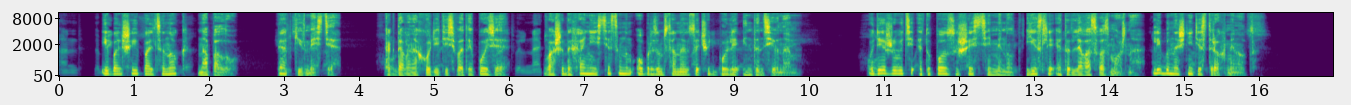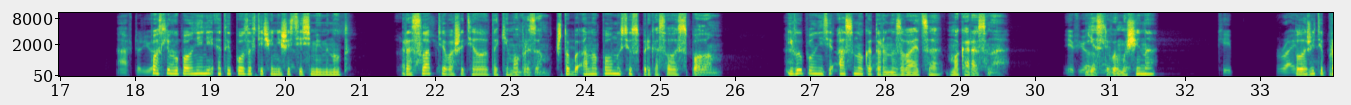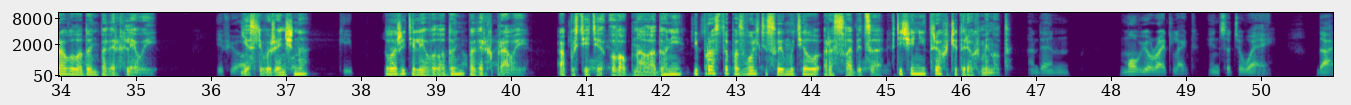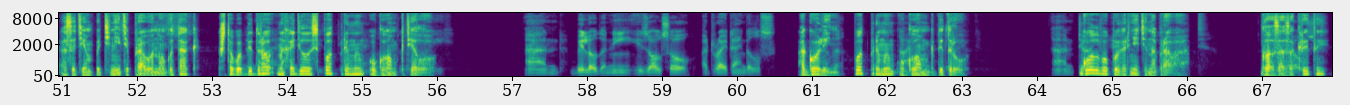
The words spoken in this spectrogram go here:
и большие пальцы ног на полу, пятки вместе. Когда вы находитесь в этой позе, ваше дыхание естественным образом становится чуть более интенсивным. Удерживайте эту позу 6-7 минут, если это для вас возможно, либо начните с 3 минут. После выполнения этой позы в течение 6-7 минут расслабьте ваше тело таким образом, чтобы оно полностью соприкасалось с полом и выполните асану, которая называется макарасана. Если вы мужчина, положите правую ладонь поверх левой. Если вы женщина, положите левую ладонь поверх правой. Опустите лоб на ладони и просто позвольте своему телу расслабиться в течение трех-четырех минут. А затем подтяните правую ногу так, чтобы бедро находилось под прямым углом к телу а голень под прямым углом к бедру. Голову поверните направо. Глаза закрыты.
